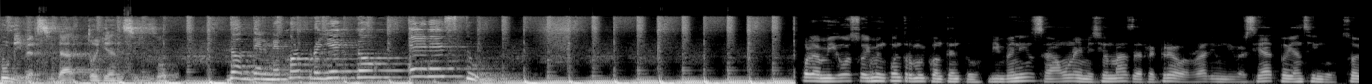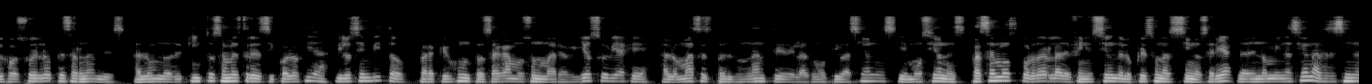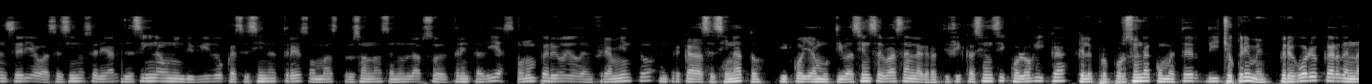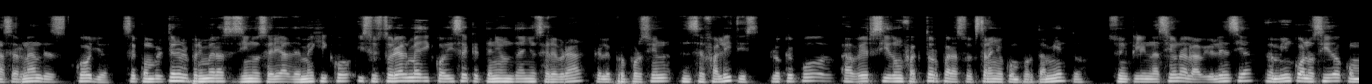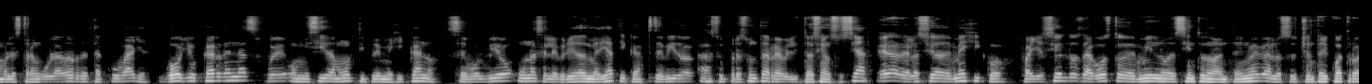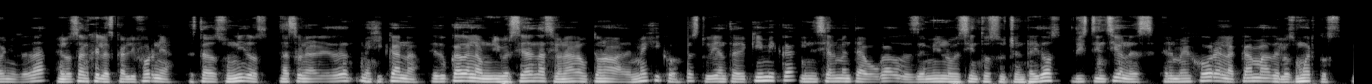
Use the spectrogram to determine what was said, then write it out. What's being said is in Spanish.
Universidad Toyancingo. Donde el mejor proyecto eres tú. Hola amigos, hoy me encuentro muy contento. Bienvenidos a una emisión más de Recreo Radio Universidad Toyancingo. Soy Josué López Hernández, alumno de quinto semestre de Psicología, y los invito para que juntos hagamos un maravilloso viaje a lo más espeluznante de las motivaciones y emociones. Pasemos por dar la definición de lo que es un asesino serial. La denominación asesino en serie o asesino serial designa a un individuo que asesina tres o más personas en un lapso de 30 días, con un periodo de enfriamiento entre cada asesinato, y cuya motivación se basa en la gratificación psicológica que le proporciona cometer dicho crimen. Gregorio Cárdenas Hernández Coyo se convirtió en el primer asesino serial de México y su historial médico dice que tenía un daño cerebral que le proporciona encefalitis, lo que pudo haber sido un factor para su extraño comportamiento su inclinación a la violencia, también conocido como el estrangulador de Tacubaya. Goyo Cárdenas fue homicida múltiple mexicano, se volvió una celebridad mediática debido a su presunta rehabilitación social. Era de la Ciudad de México, falleció el 2 de agosto de 1999 a los 84 años de edad en Los Ángeles, California, Estados Unidos, nacionalidad mexicana, educado en la Universidad Nacional Autónoma de México, estudiante de química, inicialmente abogado desde 1982. Distinciones: el mejor en la cama de los muertos,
